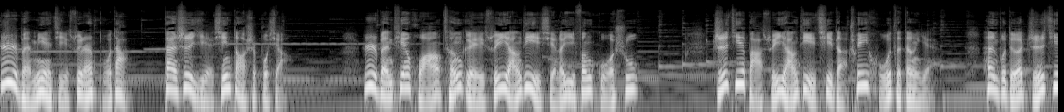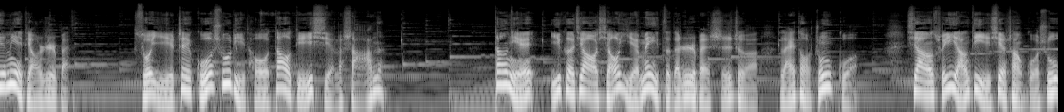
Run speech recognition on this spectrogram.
日本面积虽然不大，但是野心倒是不小。日本天皇曾给隋炀帝写了一封国书，直接把隋炀帝气得吹胡子瞪眼，恨不得直接灭掉日本。所以这国书里头到底写了啥呢？当年一个叫小野妹子的日本使者来到中国，向隋炀帝献上国书，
